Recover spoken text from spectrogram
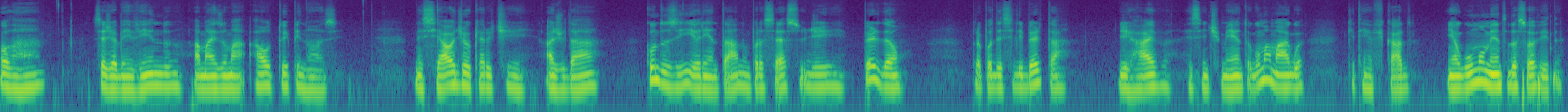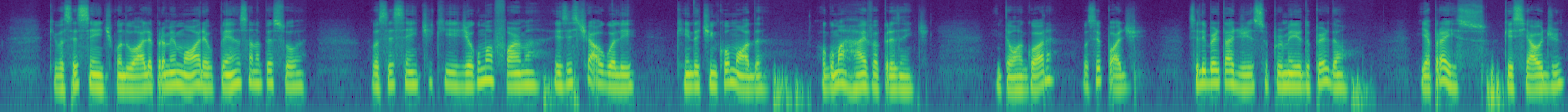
Olá, seja bem-vindo a mais uma auto-hipnose. Nesse áudio eu quero te ajudar, conduzir e orientar num processo de perdão para poder se libertar de raiva, ressentimento, alguma mágoa que tenha ficado em algum momento da sua vida, que você sente quando olha para a memória ou pensa na pessoa. Você sente que de alguma forma existe algo ali que ainda te incomoda, alguma raiva presente. Então agora você pode se libertar disso por meio do perdão. E é para isso que esse áudio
